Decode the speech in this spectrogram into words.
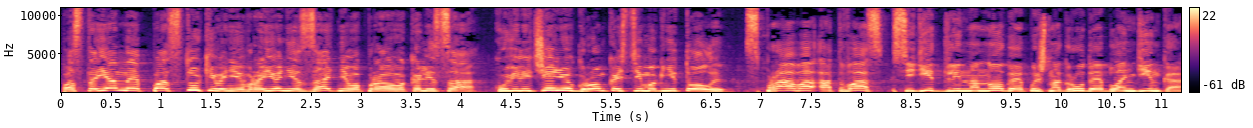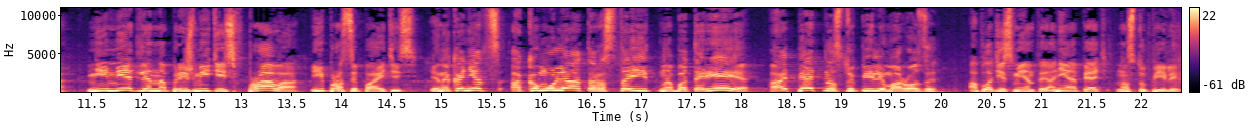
Постоянное постукивание в районе заднего правого колеса к увеличению громкости магнитолы. Справа от вас сидит длинноногая пышногрудая блондинка. Немедленно прижмитесь вправо и просыпайтесь. И, наконец, аккумулятор стоит на батарее, опять наступили морозы. Аплодисменты, они опять наступили.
